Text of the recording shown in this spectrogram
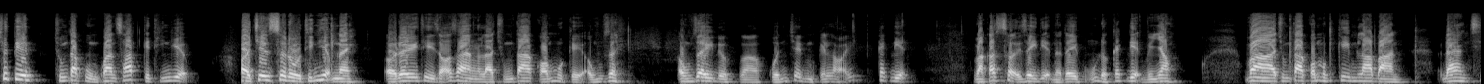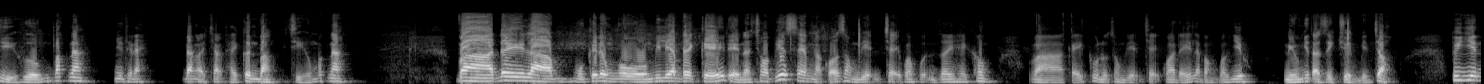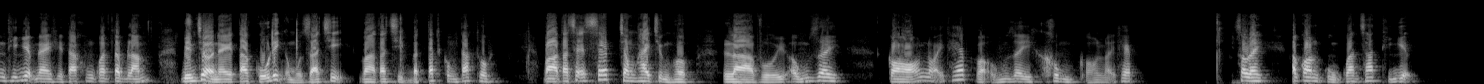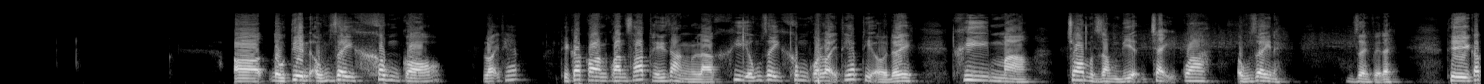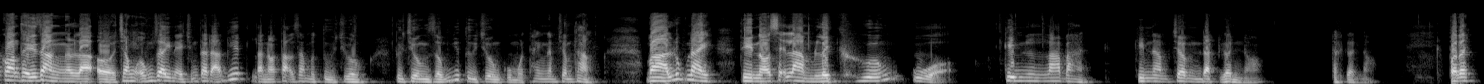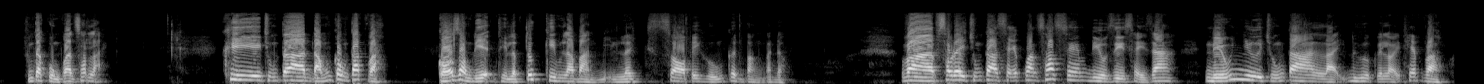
Trước tiên chúng ta cùng quan sát cái thí nghiệm. Ở trên sơ đồ thí nghiệm này, ở đây thì rõ ràng là chúng ta có một cái ống dây. Ống dây được uh, cuốn trên một cái lõi cách điện. Và các sợi dây điện ở đây cũng được cách điện với nhau. Và chúng ta có một kim la bàn đang chỉ hướng Bắc Nam như thế này. Đang ở trạng thái cân bằng chỉ hướng Bắc Nam. Và đây là một cái đồng hồ miliampere kế để nó cho biết xem là có dòng điện chạy qua cuộn dây hay không. Và cái cường độ dòng điện chạy qua đấy là bằng bao nhiêu nếu như ta dịch chuyển biến trở. Tuy nhiên thí nghiệm này thì ta không quan tâm lắm. Biến trở này ta cố định ở một giá trị và ta chỉ bật tắt công tắc thôi. Và ta sẽ xét trong hai trường hợp là với ống dây có lõi thép và ống dây không có lõi thép. Sau đây các con cùng quan sát thí nghiệm. À, đầu tiên ống dây không có lõi thép thì các con quan sát thấy rằng là khi ống dây không có lõi thép thì ở đây khi mà cho một dòng điện chạy qua ống dây này, dây về đây. Thì các con thấy rằng là ở trong ống dây này chúng ta đã biết là nó tạo ra một từ trường từ trường giống như từ trường của một thanh nam châm thẳng. Và lúc này thì nó sẽ làm lệch hướng của kim la bàn, kim nam châm đặt gần nó, đặt gần nó. Và đây, chúng ta cùng quan sát lại. Khi chúng ta đóng công tắc vào, có dòng điện thì lập tức kim la bàn bị lệch so với hướng cân bằng ban đầu. Và sau đây chúng ta sẽ quan sát xem điều gì xảy ra nếu như chúng ta lại đưa cái lõi thép vào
